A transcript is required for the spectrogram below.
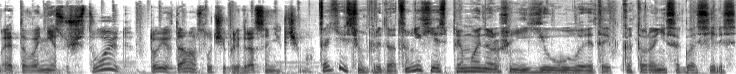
этого не существует, то и в данном случае придраться не к чему. Так есть чему придраться. У них есть прямое нарушение ЕУЛы этой, которой они согласились.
